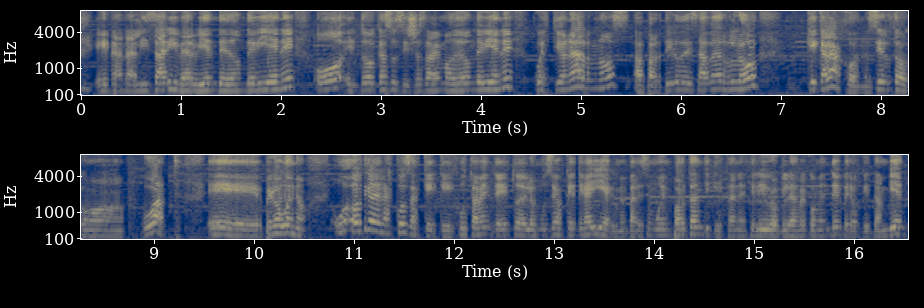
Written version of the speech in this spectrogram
en analizar y ver bien de dónde viene o en todo caso si ya sabemos de dónde viene, cuestionarnos a partir de saberlo qué carajo, ¿no es cierto? Como, what? Eh, pero bueno, otra de las cosas que, justamente esto de los museos que traía, que me parece muy importante y que está en este libro que les recomendé, pero que también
